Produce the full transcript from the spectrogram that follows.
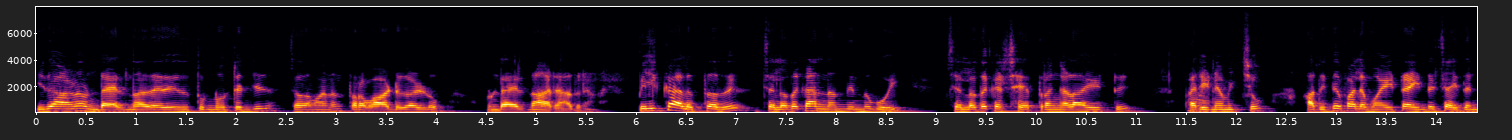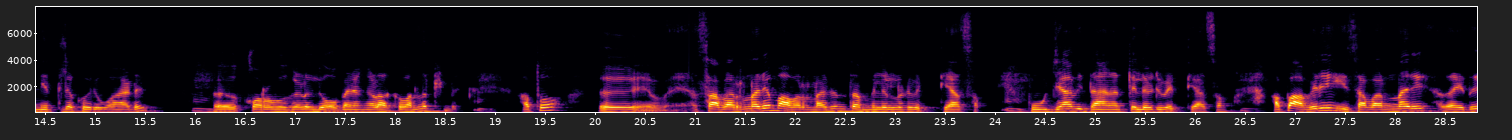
ഇതാണ് ഉണ്ടായിരുന്നത്. അതായത് തൊണ്ണൂറ്റഞ്ച് ശതമാനം തറവാടുകളിലും ഉണ്ടായിരുന്ന ആരാധന. പിൽക്കാലത്ത് അത് ചിലതൊക്കെ അന്നം നിന്ന് പോയി ചിലതൊക്കെ ക്ഷേത്രങ്ങളായിട്ട് പരിണമിച്ചു. അതിന്റെ ഫലമായിട്ട് അതിന്റെ ചൈതന്യത്തിലൊക്കെ ഒരുപാട്. കുറവുകൾ ലോപനങ്ങളൊക്കെ വന്നിട്ടുണ്ട്. അപ്പോൾ സവർണരും അവർണരും തമ്മിലുള്ളൊരു വ്യത്യാസം. പൂജാവിധാനത്തിലൊരു വ്യത്യാസം. അപ്പോൾ അവർ ഈ സവർണർ അതായത്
